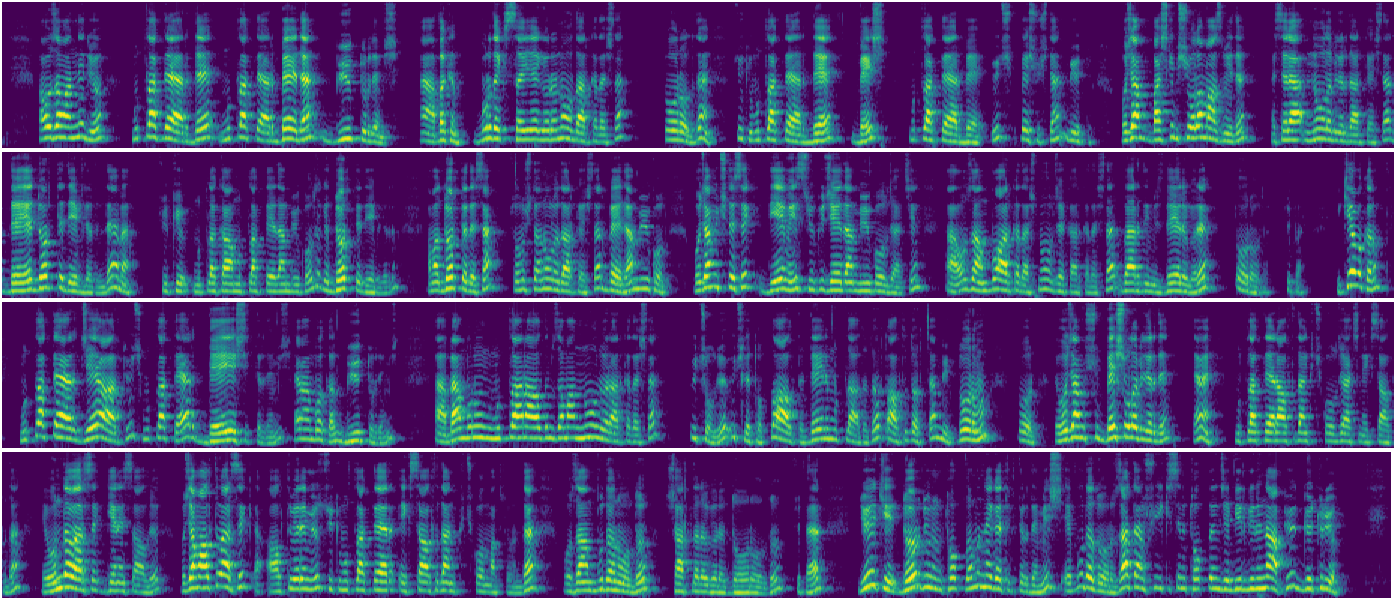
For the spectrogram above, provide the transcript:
Ha, o zaman ne diyor? Mutlak değer D mutlak değer B'den büyüktür demiş. Ha, bakın buradaki sayıya göre ne oldu arkadaşlar? Doğru oldu değil mi? Çünkü mutlak değer D 5. Mutlak değer B 3. 5 3'ten büyüktür. Hocam başka bir şey olamaz mıydı? Mesela ne olabilirdi arkadaşlar? D'ye 4 de diyebilirdim değil mi? Çünkü mutlaka mutlak D'den büyük olacak ya 4 de diyebilirdim. Ama 4 de desem sonuçta ne oluyordu arkadaşlar? B'den büyük oldu. Hocam 3 desek diyemeyiz çünkü C'den büyük olacağı için. Ha, o zaman bu arkadaş ne olacak arkadaşlar? Verdiğimiz değere göre doğru olacak. Süper. 2'ye bakalım. Mutlak değer C artı 3 mutlak değer D'ye eşittir demiş. Hemen bakalım büyüktür demiş. Ha, ben bunun mutlağını aldığım zaman ne oluyor arkadaşlar? 3 oluyor. 3 ile topla 6. D'nin mutlağı da 4. 6 4'ten büyük. Doğru mu? Doğru. E hocam şu 5 olabilirdi. Değil mi? Mutlak değer 6'dan küçük olacağı için eksi 6'dan. E onu da versek gene sağlıyor. Hocam 6 versek 6 e, veremiyoruz. Çünkü mutlak değer eksi 6'dan küçük olmak zorunda. O zaman bu da ne oldu? Şartlara göre doğru oldu. Süper. Diyor ki dördünün toplamı negatiftir demiş. E bu da doğru. Zaten şu ikisini toplayınca birbirini ne yapıyor? Götürüyor.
